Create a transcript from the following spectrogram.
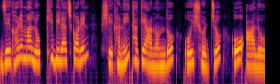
যে ঘরে মা লক্ষ্মী বিরাজ করেন, সেখানেই থাকে আনন্দ, ঐশ্বর্য ও আলো।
